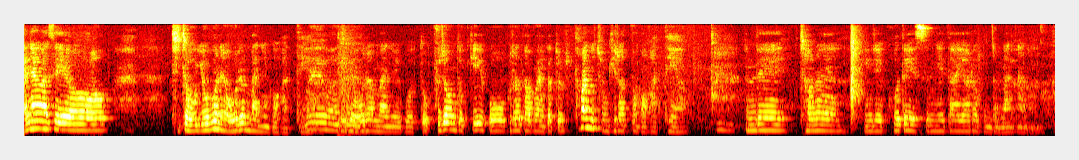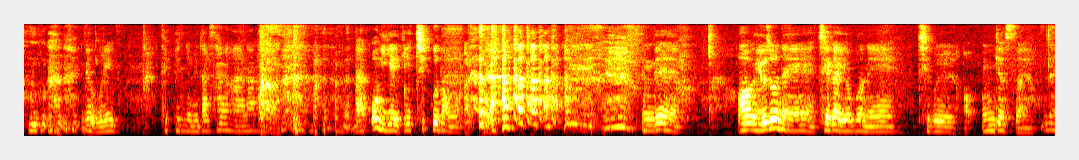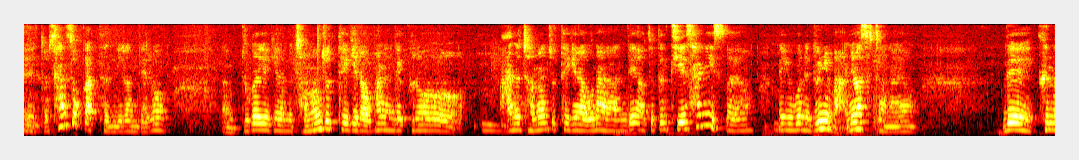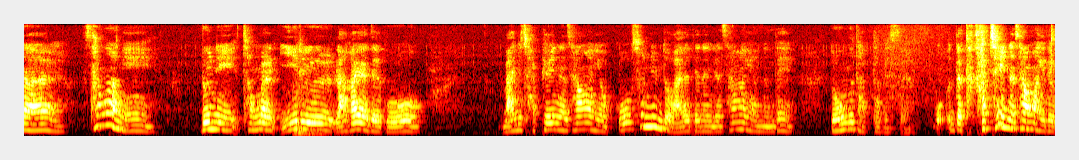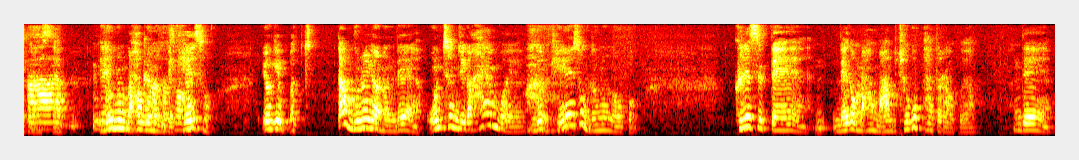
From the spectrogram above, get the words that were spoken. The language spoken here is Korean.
안녕하세요. 진짜 요번에 오랜만인 것 같아요. 네, 맞아요. 되게 오랜만이고 또 부정도 끼고 그러다 보니까 좀 턴이 좀 길었던 것 같아요. 근데 저는 굉장히 고대했습니다. 여러분들 만나는 거. 근데 우리 대표님이 날 사랑 안 하는 것 같아요. 나 꼭 이 얘기 짚고 넘어갈 거야. 근데 어, 요전에 제가 요번에 집을 어, 옮겼어요. 네. 예, 또 산속 같은 이런 데로 어, 누가 얘기하면 전원주택이라고 하는데 그런 아주 전원주택이라고는 안 하는데 어쨌든 뒤에 산이 있어요. 근데 이번에 눈이 많이 왔었잖아요. 근데 그날 상황이 눈이 정말 일을 나가야 되고 많이 잡혀 있는 상황이었고 손님도 와야 되는 이런 상황이었는데 너무 답답했어요. 어, 근데 다 갇혀 있는 상황이 되버렸어요. 아, 이게 눈은 막 오는데? 계속 여기 뭐 딱 문을 여는데 온천지가 하얀 거예요. 눈 계속 눈은 오고. 그랬을 때 내가 막 마음이 조급하더라고요. 근데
